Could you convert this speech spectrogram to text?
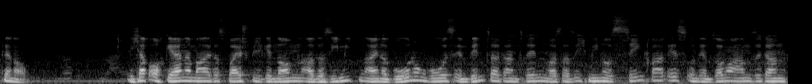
Genau. Ich habe auch gerne mal das Beispiel genommen, also Sie mieten eine Wohnung, wo es im Winter dann drin, was weiß ich, minus 10 Grad ist und im Sommer haben Sie dann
